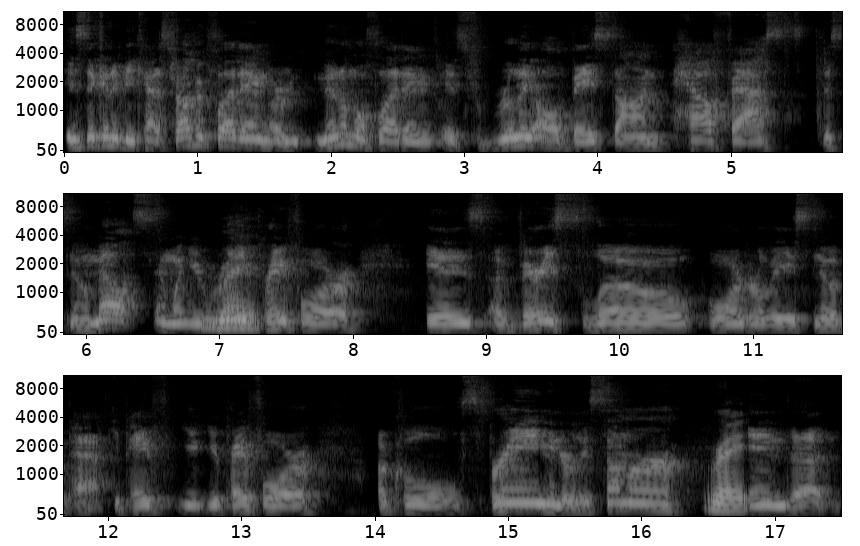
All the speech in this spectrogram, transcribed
is it going to be catastrophic flooding or minimal flooding? It's really all based on how fast the snow melts. And what you really right. pray for is a very slow, orderly snowpack. You pay you, you pray for a cool spring and early summer, right? In the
